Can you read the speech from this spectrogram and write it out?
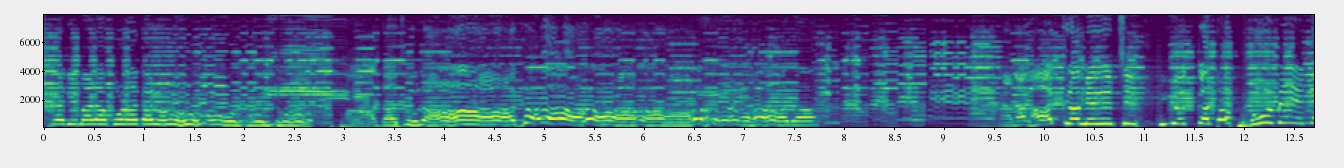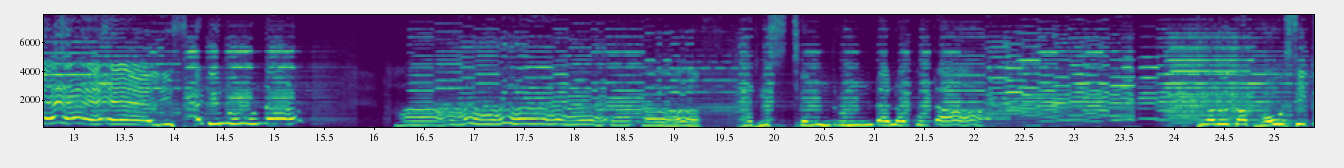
ప్రవిమల గుణకను పాదజులారా కడలాక్రమించి యొక్కట భూమి నేలిసడినున్న హరిశ్చంద్రుండనకుట ప్రణుత భౌసిక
